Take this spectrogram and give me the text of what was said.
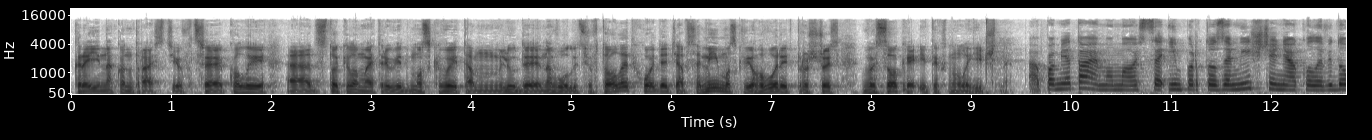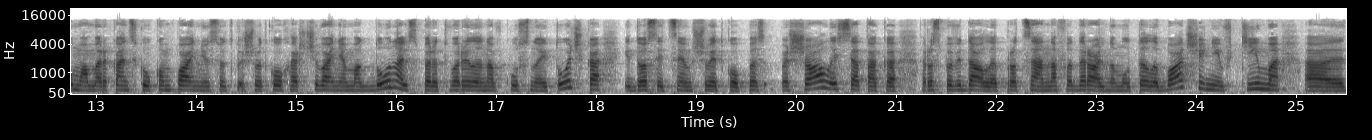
країна контрастів. Це коли е, 100 кілометрів від Москви там люди на вулицю в туалет ходять, а в самій Москві говорять про щось високе і технологічне. Пам'ятаємо ми ось це імпортозаміщення, коли відому американську компанію швидко- швидкого харчування Макдональдс перетворили на вкусно і точка, і досить цим швидко пис- пишалися. Так е, розповідали про це на федеральному телебаченні. Втім, е,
